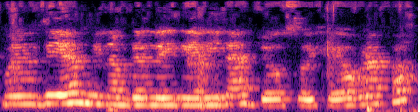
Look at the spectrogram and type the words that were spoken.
Buenos días, mi nombre es Lady Arira, yo soy geógrafa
